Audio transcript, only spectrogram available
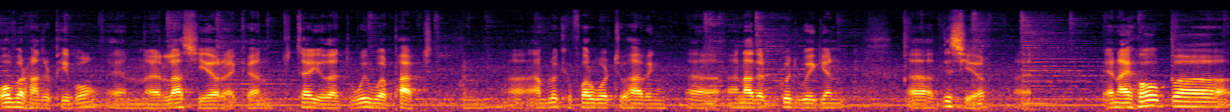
over 100 people, and uh, last year I can tell you that we were packed. I'm looking forward to having another good weekend this year. And I hope uh,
